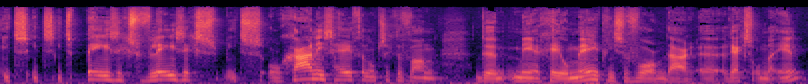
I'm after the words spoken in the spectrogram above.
iets, iets, iets pezigs, vleesigs, iets organisch heeft ten opzichte van de meer geometrische vorm daar uh, rechts onderin.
